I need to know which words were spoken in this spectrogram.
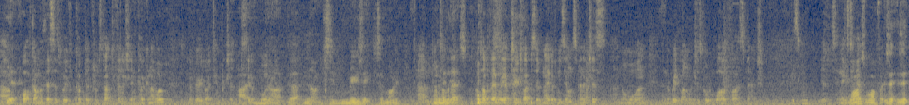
Um, Yeah. What I've done with this is we've cooked it from start to finish in coconut oil at a very low temperature instead of boiling no, it. that no, it's music to my. Um, on top of that, on top of that, we have two types of native New Zealand spinaches: a normal one and the red one, which is called a wildfire spinach. This one? Yeah. So next Why is that, wildfire? Is it is it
